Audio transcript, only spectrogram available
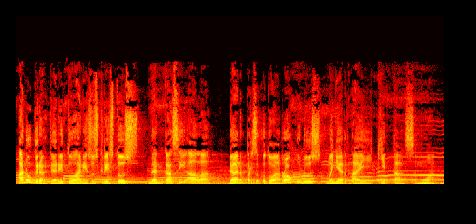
Anugerah dari Tuhan Yesus Kristus dan kasih Allah dan persekutuan Roh Kudus menyertai kita semua.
